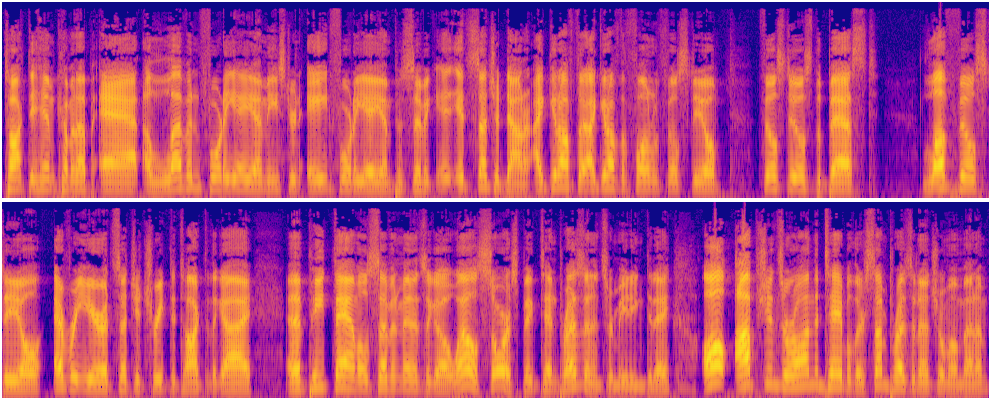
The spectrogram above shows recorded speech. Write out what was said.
Talk to him coming up at 11:40 a.m. Eastern, 8:40 a.m. Pacific. It, it's such a downer. I get off the I get off the phone with Phil Steele. Phil Steele's the best. Love Phil Steele. Every year, it's such a treat to talk to the guy. And then Pete Thamel seven minutes ago. Well, source: Big Ten presidents are meeting today. All options are on the table. There's some presidential momentum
